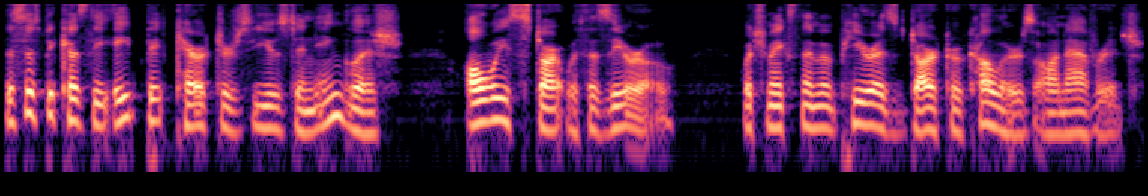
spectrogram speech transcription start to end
This is because the 8-bit characters used in English always start with a zero, which makes them appear as darker colors on average.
